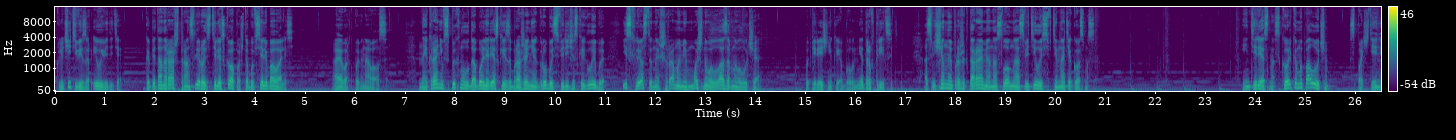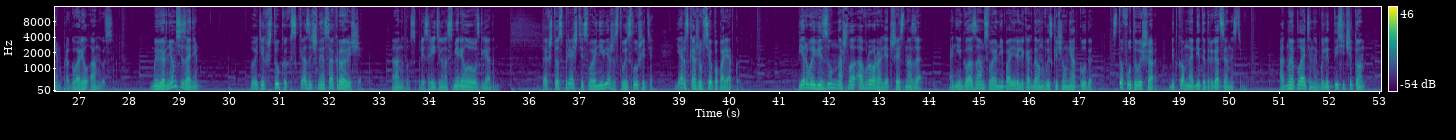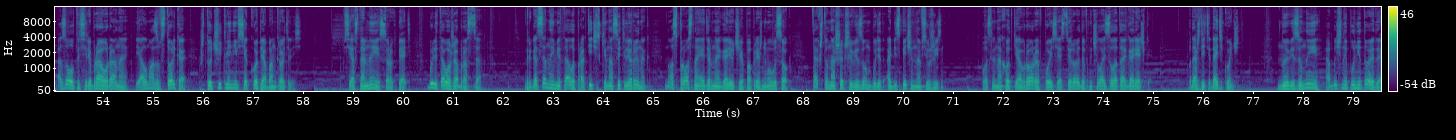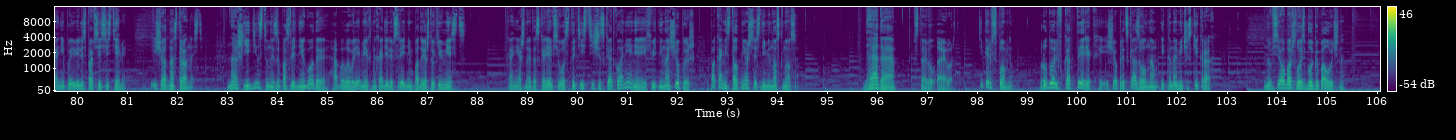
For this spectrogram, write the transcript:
Включите визор и увидите. Капитан Раш транслирует с телескопа, чтобы все любовались. Айвард повиновался. На экране вспыхнуло до боли резкое изображение грубой сферической глыбы, исхлестанной шрамами мощного лазерного луча. Поперечник ее был метров 30. Освещенная прожекторами, она словно осветилась в темноте космоса. «Интересно, сколько мы получим?» — с почтением проговорил Ангус. «Мы вернемся за ним?» «В этих штуках сказочное сокровище!» Ангус презрительно смерил его взглядом. Так что спрячьте свое невежество и слушайте. Я расскажу все по порядку. Первый везун нашла Аврора лет шесть назад. Они глазам своим не поверили, когда он выскочил ниоткуда. Стофутовый шар, битком набитый драгоценностями. Одной платины были тысячи тонн, а золота, серебра, урана и алмазов столько, что чуть ли не все копии обанкротились. Все остальные, 45, были того же образца. Драгоценные металлы практически насытили рынок, но спрос на ядерное горючее по-прежнему высок, так что нашедший везун будет обеспечен на всю жизнь. После находки Авроры в поясе астероидов началась золотая горячка. Подождите, дайте кончить. Но везуны – обычные планетоиды, они появились по всей системе. Еще одна странность. Наш единственный за последние годы, а было время их находили в среднем по две штуки в месяц. Конечно, это скорее всего статистическое отклонение, их ведь не нащупаешь, пока не столкнешься с ними нос к носу. «Да-да», — вставил Айвард. «Теперь вспомнил. Рудольф Каттерик еще предсказывал нам экономический крах. Но все обошлось благополучно.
